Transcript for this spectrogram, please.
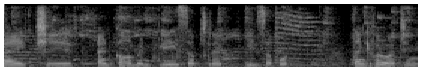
like share and comment. Please subscribe please support. Thank you for watching.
